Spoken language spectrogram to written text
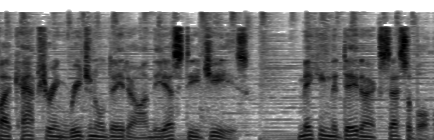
by capturing regional data on the SDGs, making the data accessible,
